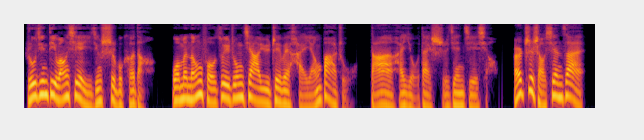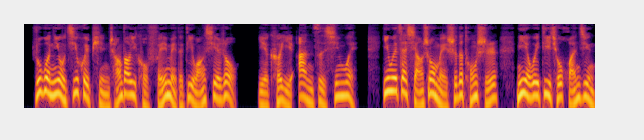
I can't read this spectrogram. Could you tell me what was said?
如今，帝王蟹已经势不可挡，我们能否最终驾驭这位海洋霸主？答案还有待时间揭晓。而至少现在，如果你有机会品尝到一口肥美的帝王蟹肉，也可以暗自欣慰，因为在享受美食的同时，你也为地球环境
